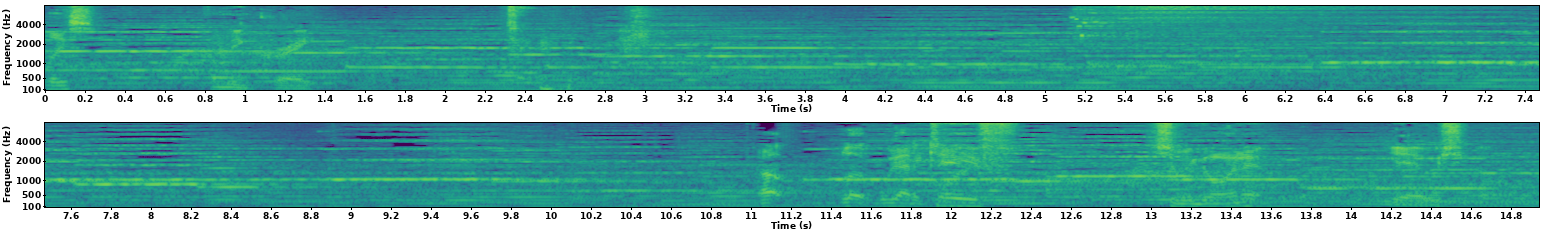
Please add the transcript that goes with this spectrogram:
please? That'd be great. Look, we got a cave. Should we go in it? Yeah, we should go in it.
